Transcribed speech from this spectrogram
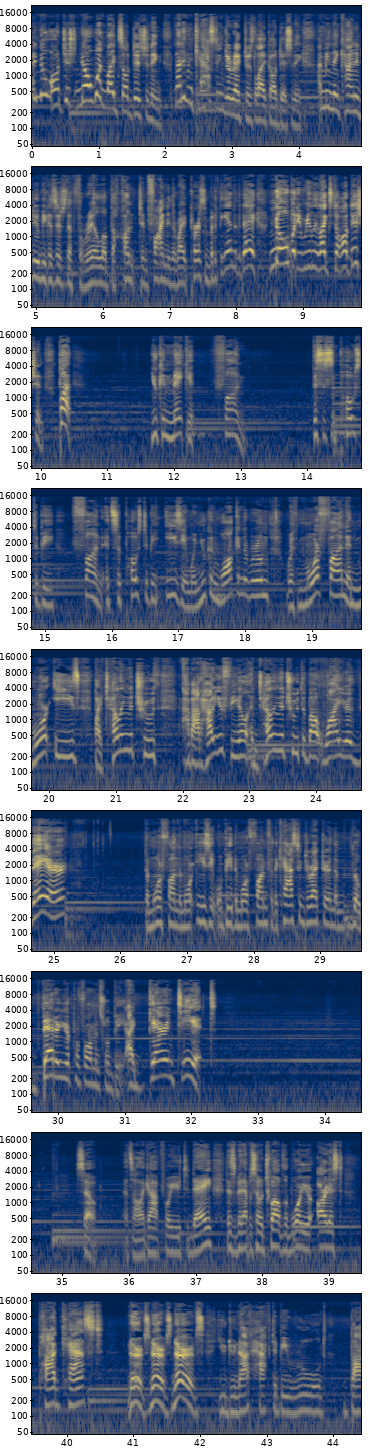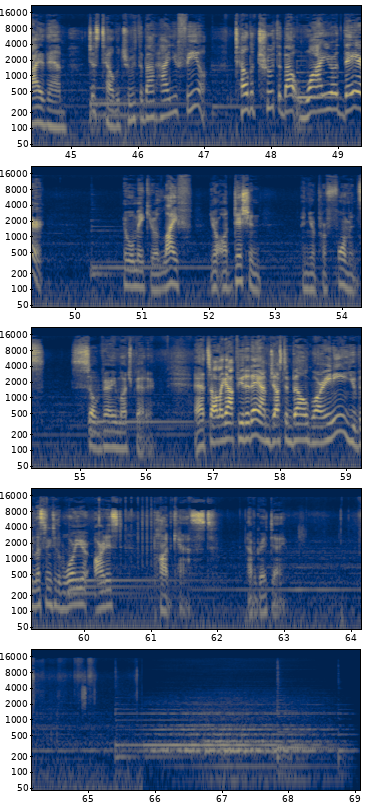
I know audition. No one likes auditioning. Not even casting directors like auditioning. I mean, they kind of do because there's the thrill of the hunt and finding the right person. But at the end of the day, nobody really likes to audition. But you can make it fun. This is supposed to be fun. It's supposed to be easy. And when you can walk in the room with more fun and more ease by telling the truth about how you feel and telling the truth about why you're there, the more fun, the more easy it will be, the more fun for the casting director, and the, the better your performance will be. I guarantee it. So, that's all I got for you today. This has been episode 12 of the Warrior Artist podcast. Nerves, nerves, nerves. You do not have to be ruled by them. Just tell the truth about how you feel. Tell the truth about why you're there. It will make your life, your audition, and your performance so very much better. That's all I got for you today. I'm Justin Bell Guarini. You've been listening to the Warrior Artist Podcast. Have a great day.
